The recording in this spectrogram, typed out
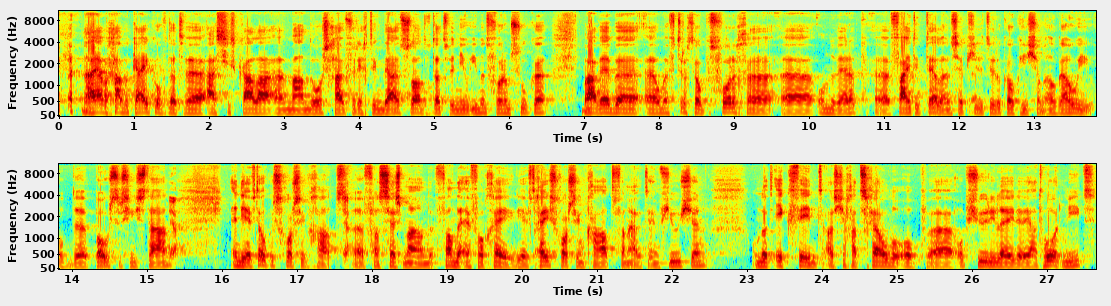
nou ja, we gaan bekijken of dat we Aziz Kala een maand doorschuiven richting Duitsland. Of dat we nieuw iemand voor hem zoeken. Maar we hebben, uh, om even terug te komen op het vorige uh, onderwerp, Fighting Talents, heb je ja. natuurlijk ook Hisham El Ghaoui op de poster zien staan. Ja. En die heeft ook een schorsing gehad ja. van zes maanden van de FOG. Die heeft geen schorsing gehad vanuit Infusion omdat ik vind, als je gaat schelden op, uh, op juryleden, ja, het hoort niet.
